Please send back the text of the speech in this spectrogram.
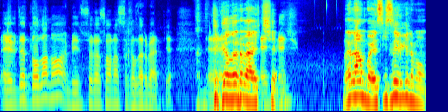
Evde dolan o bir süre sonra sıkılır belki. Eee, Tıkılır belki. edge- edge- Ne lan bu eski sevgilim o.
